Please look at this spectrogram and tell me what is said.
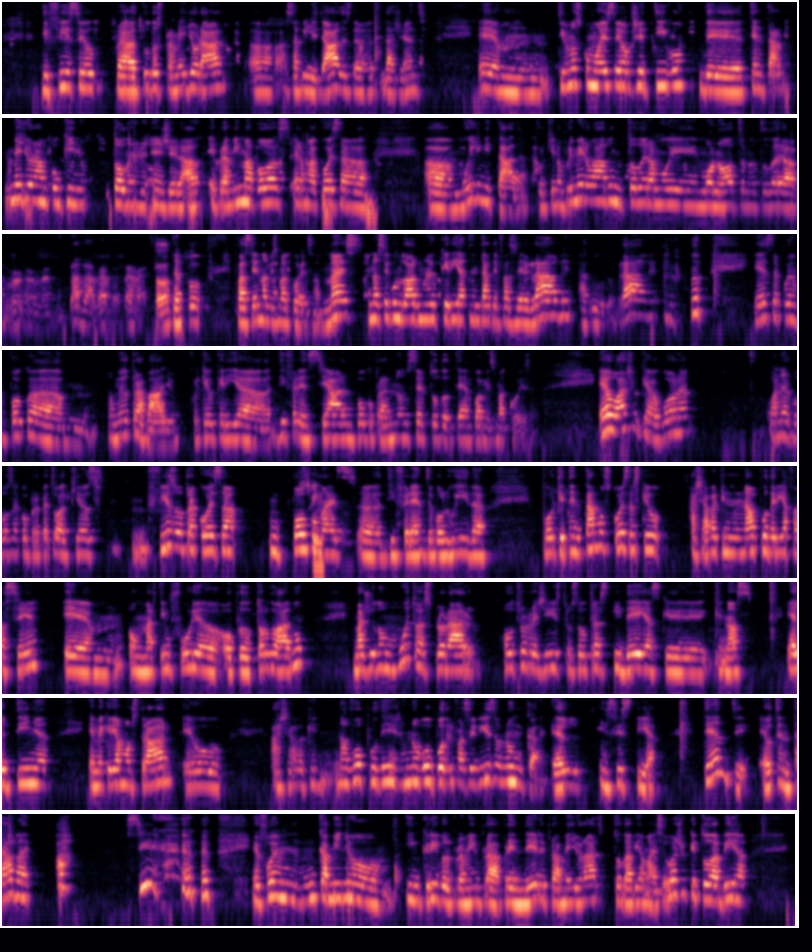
difícil para todos, para melhorar uh, as habilidades da, da gente. é, tínhamos como esse objetivo de tentar melhorar um pouquinho todo em, em geral. E para mim, a voz era uma coisa uh, muito limitada, porque no primeiro álbum todo era muito monótono, tudo era todo o tempo fazendo a mesma coisa. Mas no segundo álbum eu queria tentar de fazer grave, agudo, grave. Esse foi um pouco o meu trabalho, porque eu queria diferenciar um pouco para não ser todo o tempo a mesma coisa. Eu acho que agora, com a Nervosa, com o Perpetual Chaos, fiz outra coisa um pouco Sim. mais uh, diferente, evoluída, porque tentamos coisas que eu achava que não poderia fazer. E, um, o Martin Fúria, o produtor do álbum, me ajudou muito a explorar outros registros, outras ideias que, que nós, ele tinha e me queria mostrar. Eu achava que não vou poder, não vou poder fazer isso nunca. Ele insistia. Tente. Eu tentava. Ah, Sim, foi um, um caminho incrível para mim para aprender e para melhorar todavia mais. Eu acho que todavia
